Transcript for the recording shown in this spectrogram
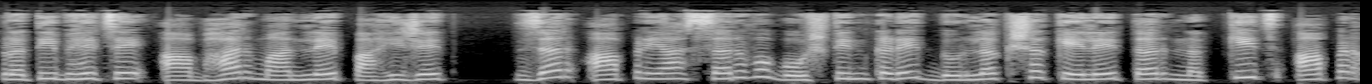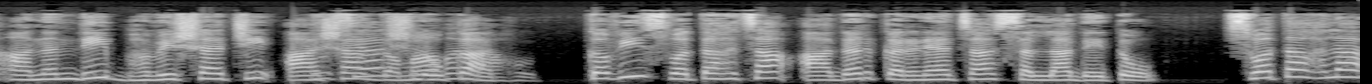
प्रतिभेचे आभार मानले पाहिजेत जर आपण या सर्व गोष्टींकडे दुर्लक्ष केले तर नक्कीच आपण आनंदी भविष्याची आशा दुसऱ्या गमावत श्लोकात आहोत. कवी स्वतःचा आदर करण्याचा सल्ला देतो. स्वतःला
